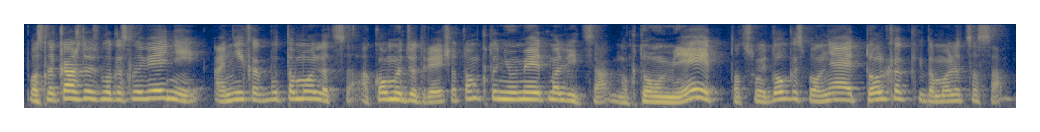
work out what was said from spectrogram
После каждого из благословений они как будто молятся. О ком идет речь? О том, кто не умеет молиться. Но кто умеет, тот свой долг исполняет только, когда молится сам.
